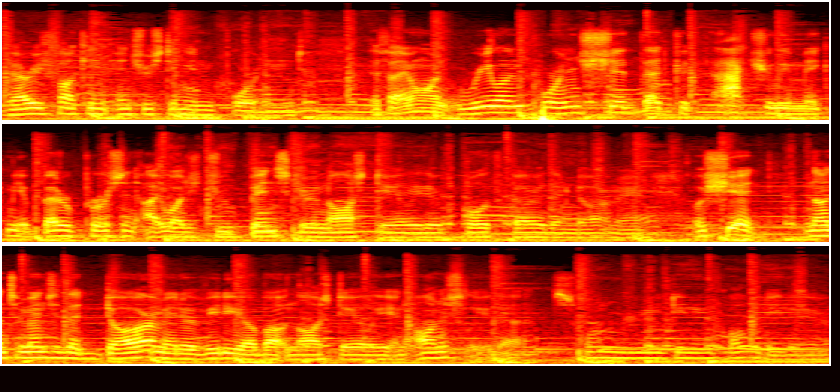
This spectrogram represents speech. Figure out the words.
Very fucking interesting and important. If I want real important shit that could actually make me a better person, I watch Drubinski or Nas Daily. They're both better than Dhar Mann. Oh shit, not to mention that Dhar made a video about Nas Daily, and honestly, that's one redeeming quality there.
